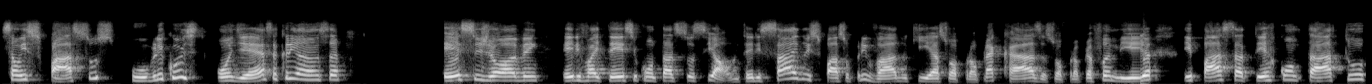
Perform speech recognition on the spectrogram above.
são espaços públicos onde essa criança, esse jovem, ele vai ter esse contato social. Então ele sai do espaço privado, que é a sua própria casa, a sua própria família, e passa a ter contato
